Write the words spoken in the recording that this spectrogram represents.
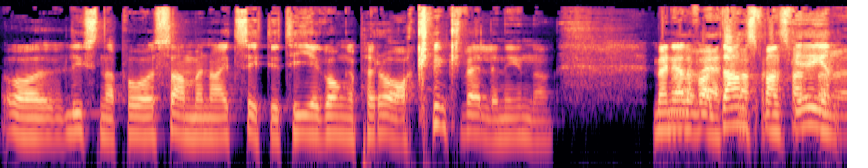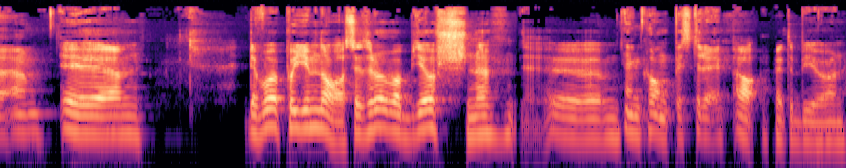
Och lyssna på Summer Night City tio gånger per raken kvällen innan. Men i alla Jag fall, dansbandsgrejen. Det var på gymnasiet, jag tror det var Björsne. Eh, En kompis till dig. ja, som heter Björn.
